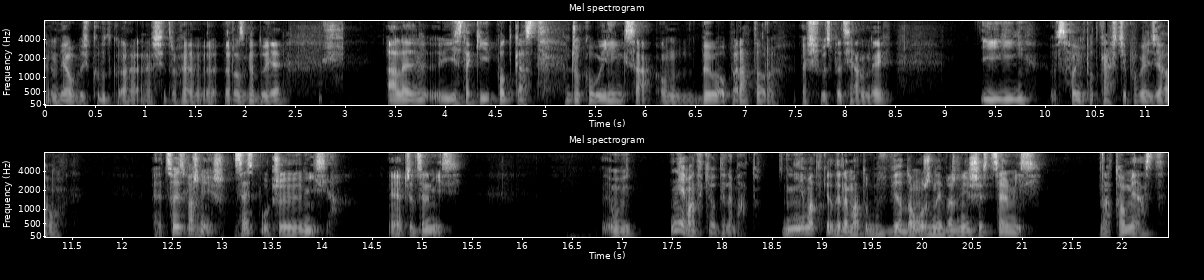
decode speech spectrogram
miało być krótko, a- się trochę rozgaduje. ale jest taki podcast Jocko Willingsa. On był operator sił specjalnych i w swoim podcaście powiedział, e, co jest ważniejsze, zespół czy misja, nie? czy cel misji. Mówi, nie ma takiego dylematu. Nie ma takiego dylematu, bo wiadomo, że najważniejszy jest cel misji. Natomiast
